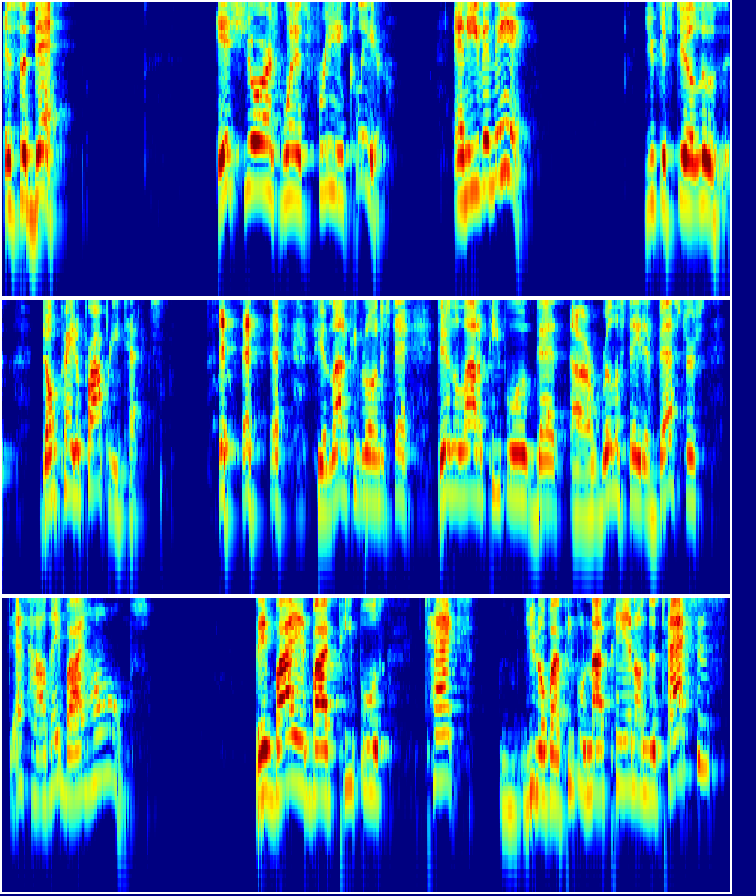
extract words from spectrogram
It's a debt. It's yours when it's free and clear. And even then, you can still lose it. Don't pay the property tax. See, a lot of people don't understand. There's a lot of people that are real estate investors. That's how they buy homes. They buy it by people's tax, you know, by people not paying on the taxes.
